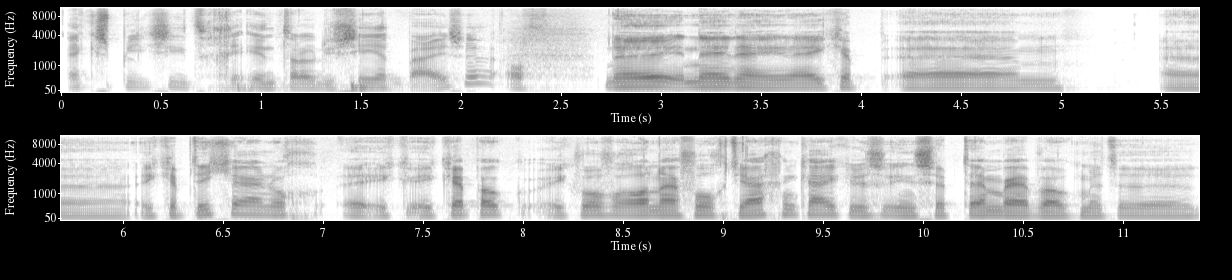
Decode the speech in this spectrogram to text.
expliciet geïntroduceerd bij ze? Of? Nee, nee, nee, nee. Ik heb... Ehm, uh, ik heb dit jaar nog, uh, ik, ik, heb ook, ik wil vooral naar volgend jaar gaan kijken. Dus in september hebben we ook met de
